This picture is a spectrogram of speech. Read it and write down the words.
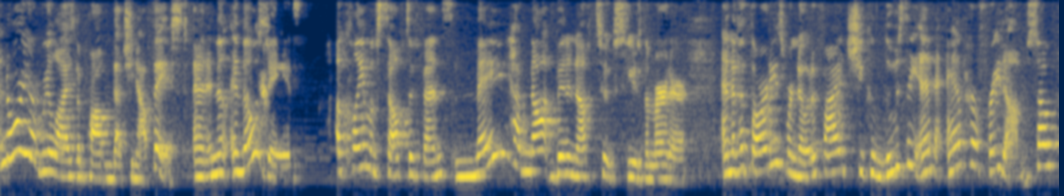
Honoria realized the problem that she now faced. And in, the, in those days, a claim of self defense may have not been enough to excuse the murder. And if authorities were notified, she could lose the inn and her freedom. So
